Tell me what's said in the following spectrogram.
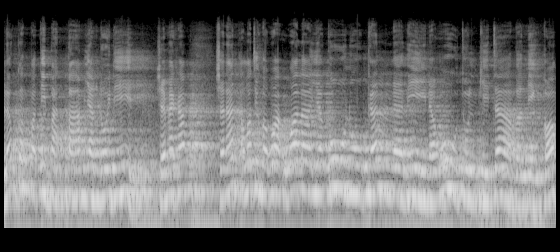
แล้วก็ปฏิบัติตามอย่างโดยดี ใช่ไหมครับ ฉะนั้นอัลลอฮฺจึงบอกว่าวะลายกูนูกัลลดีนอูตุลกิตาบะมิงกอบ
